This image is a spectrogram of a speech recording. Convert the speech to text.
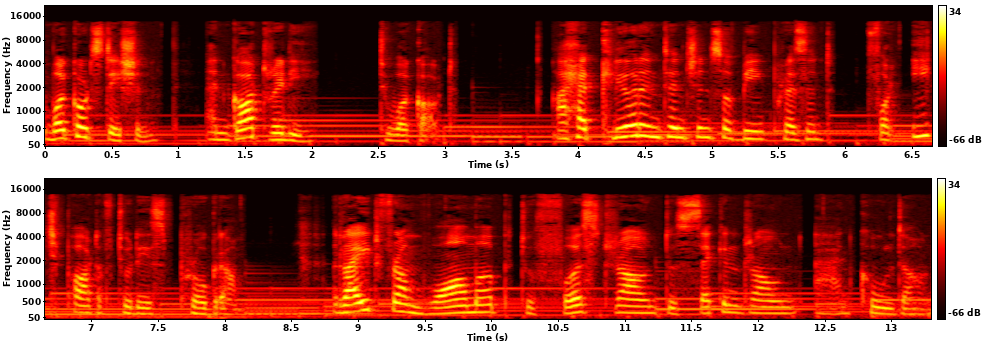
workout station and got ready to work out. I had clear intentions of being present for each part of today's program, right from warm up to first round to second round and cool down.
